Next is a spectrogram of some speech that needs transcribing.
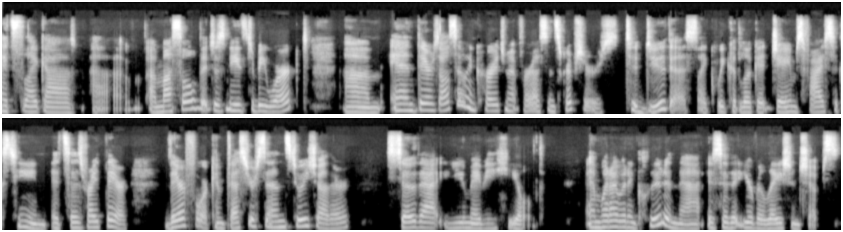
It's like a, a, a, muscle that just needs to be worked. Um, and there's also encouragement for us in scriptures to do this. Like we could look at James 5:16. It says right there, "Therefore confess your sins to each other so that you may be healed." And what I would include in that is so that your relationships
